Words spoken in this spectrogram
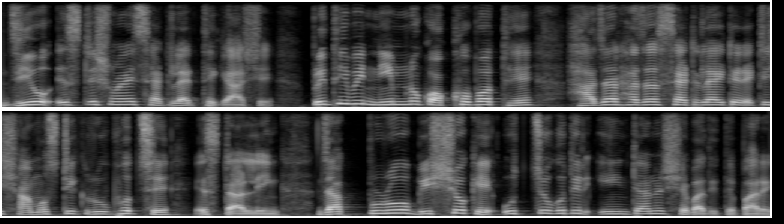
জিও স্টেশনারি স্যাটেলাইট থেকে আসে। পৃথিবীর নিম্ন কক্ষপথে হাজার হাজার স্যাটেলাইটের একটি সামষ্টিক রূপ হচ্ছে স্টারলিংক যা পুরো বিশ্বকে উচ্চগতির ইন্টারনেট সেবা দিতে পারে।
